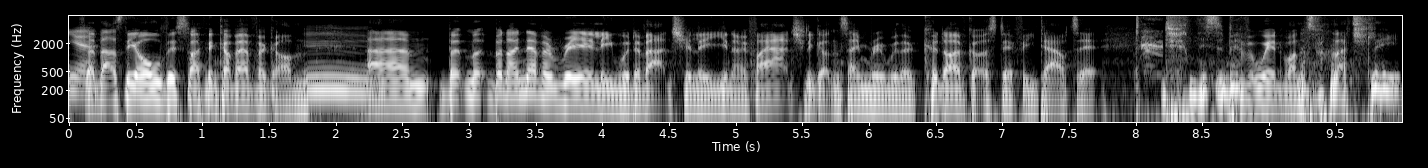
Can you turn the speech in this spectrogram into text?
Yeah. So that's the oldest I think I've ever gone. Um, but but I never really would have actually, you know, if I actually got in the same room with her, could I have got a stiffy? Doubt it. this is a bit of a weird one as well, actually.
